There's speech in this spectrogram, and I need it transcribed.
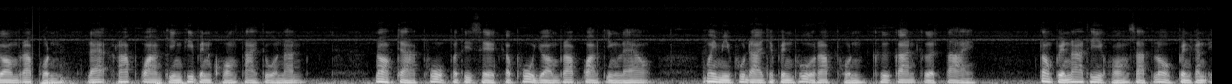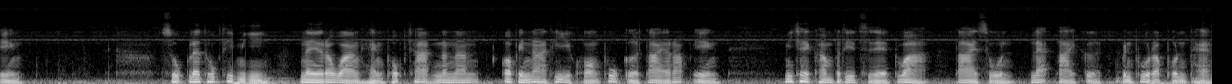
ยอมรับผลและรับความจริงที่เป็นของตายตัวนั้น นอกจากผู้ปฏิเสธกับผู้ยอมรับความจริงแล้ว ไม่มีผู้ใดจะเป็นผู้รับผลคือการเกิดตาย ต้องเป็นหน้าที่ของสัตว์โลกเป็นกันเอง สุขและทุกข์ที่มีในระหว่างแห่งภพชาตินั้นๆ ก็เป็นหน้าที่ของผู้เกิดตายรับเองไม่ใช่คำปฏิเสธว่าตายศูนย์และตายเกิดเป็นผู้รับผลแทน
